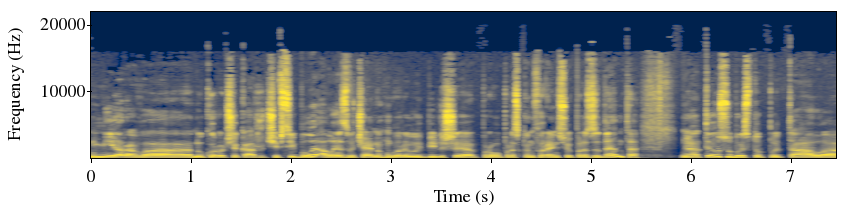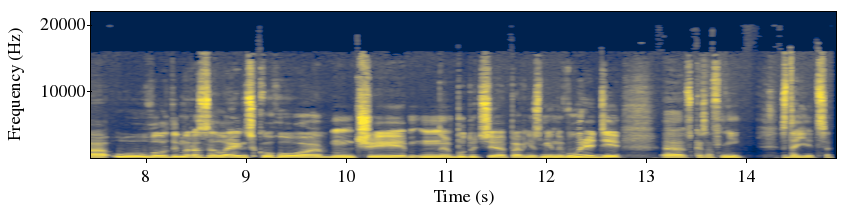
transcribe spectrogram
Умєрова. Ну коротше кажучи, всі були, але звичайно говорили більше про прес-конференцію президента. Ти особисто питала у Володимира Зеленського, чи будуть певні зміни в уряді. Сказав ні. Здається,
